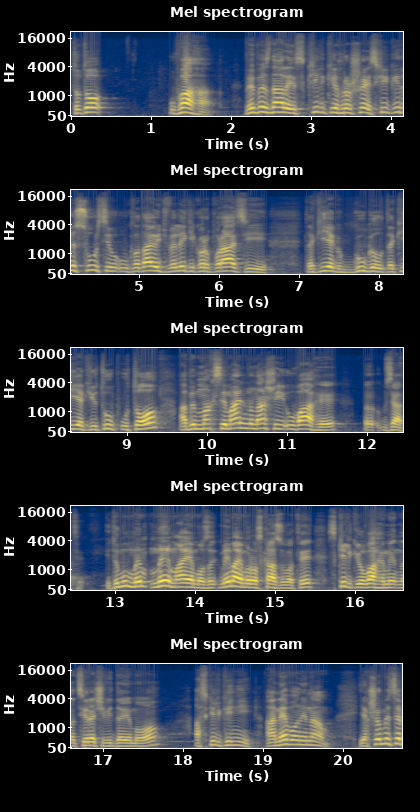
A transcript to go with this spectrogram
Тобто, увага! Ви би знали, скільки грошей, скільки ресурсів укладають великі корпорації, такі як Google, такі як YouTube, у то, аби максимально нашої уваги е, взяти. І тому ми, ми, маємо, ми маємо розказувати, скільки уваги ми на ці речі віддаємо, а скільки ні, а не вони нам. Якщо ми це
